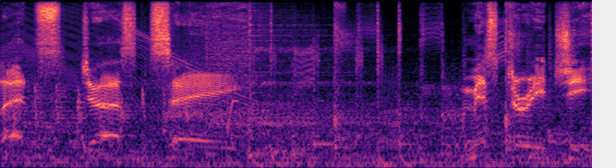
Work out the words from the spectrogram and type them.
Let's just say Mystery G.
